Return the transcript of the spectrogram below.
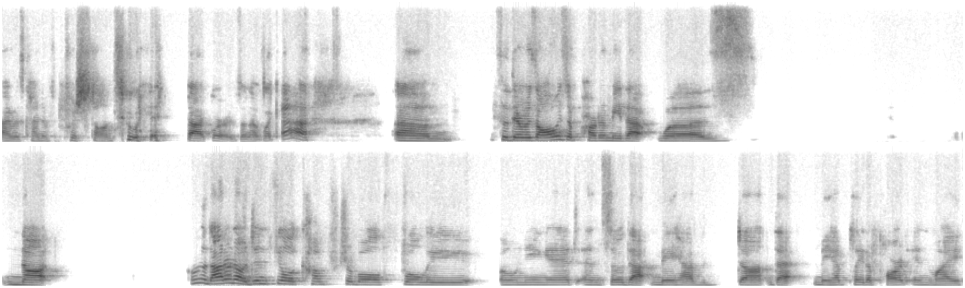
I was kind of pushed onto it backwards, and I was like, ah. Um, so there was always a part of me that was not I don't know, didn't feel comfortable fully owning it. And so that may have done, that may have played a part in my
